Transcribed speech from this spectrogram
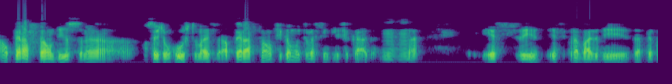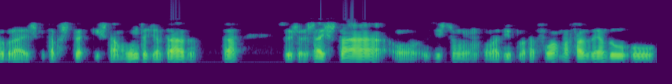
a operação disso, né? ou seja, um custo, mas a operação fica muito mais simplificada. Uhum. Tá? Esse, esse trabalho de, da Petrobras, que, tá, que está muito adiantado, tá? ou seja, já está, existe um, um navio plataforma fazendo o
